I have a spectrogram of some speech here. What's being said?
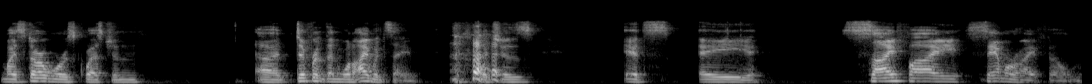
my Star Wars question uh, different than what I would say, which is it's a sci-fi samurai film.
